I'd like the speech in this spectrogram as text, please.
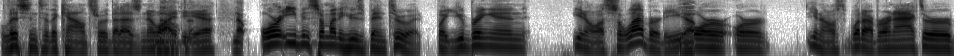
listen to the counselor that has no, No, idea, no, no. or even somebody who's been through it. But you bring in, you know, a celebrity Yep. or or you know whatever, an actor,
